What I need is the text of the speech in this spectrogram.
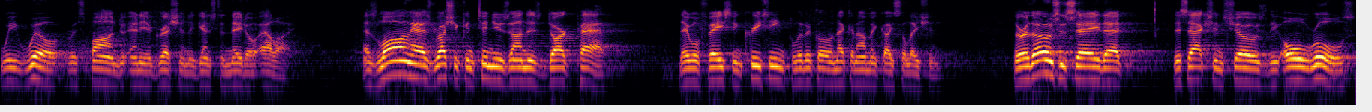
We will respond to any aggression against a NATO ally. As long as Russia continues on this dark path, they will face increasing political and economic isolation. There are those who say that this action shows the old rules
